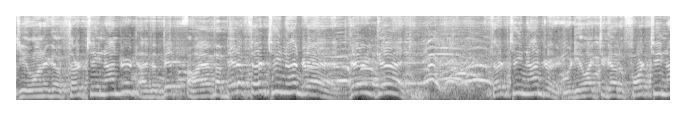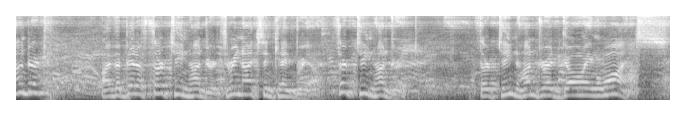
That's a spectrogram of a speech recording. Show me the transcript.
Do you want to go 1300? I have a bit oh, I have a bit of 1300. Very good. 1300. Would you like to go to 1400? I have a bit of 1300. 3 nights in Cambria. 1300. 1300 going once.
